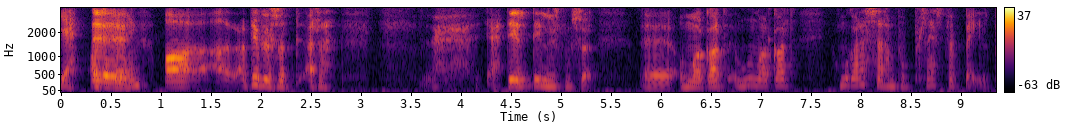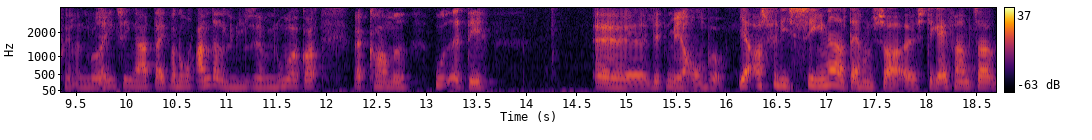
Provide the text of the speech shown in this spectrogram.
Ja, også øh, det, ikke? Og, og, og det blev så, altså, ja, det er, det er en lille smule synd. Øh, hun må godt, hun må godt, hun må godt have sat ham på plads verbalt på en eller anden måde. Ja. En ting er, at der ikke var nogen andre, der lyttede til ham, men hun må godt være kommet ud af det øh, lidt mere ovenpå. Ja, også fordi senere, da hun så øh, stikker af fra ham, så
